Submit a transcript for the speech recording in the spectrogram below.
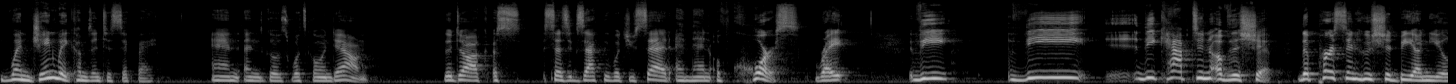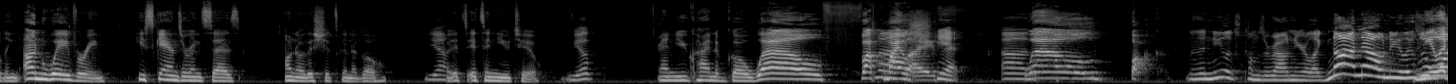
when Janeway comes into sickbay and and goes, "What's going down?" The doc says exactly what you said, and then of course, right, the the the captain of the ship, the person who should be unyielding, unwavering, he scans her and says, "Oh no, this shit's gonna go. Yeah It's it's in you too." yep And you kind of go, "Well, fuck my Oh, life. shit. Uh, Well, fuck." And then Neelix comes around and you're like, not now, Neelix. Neelix,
